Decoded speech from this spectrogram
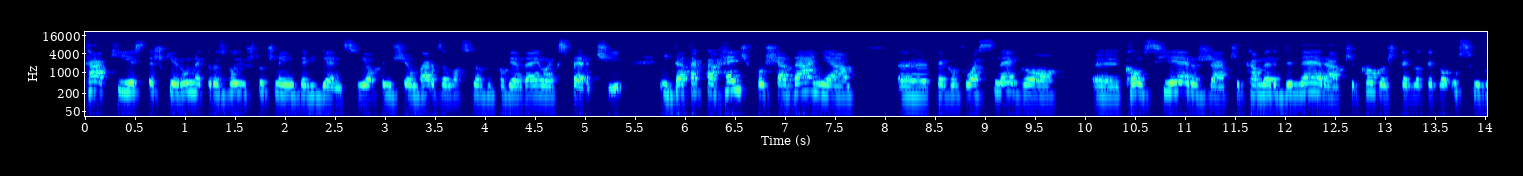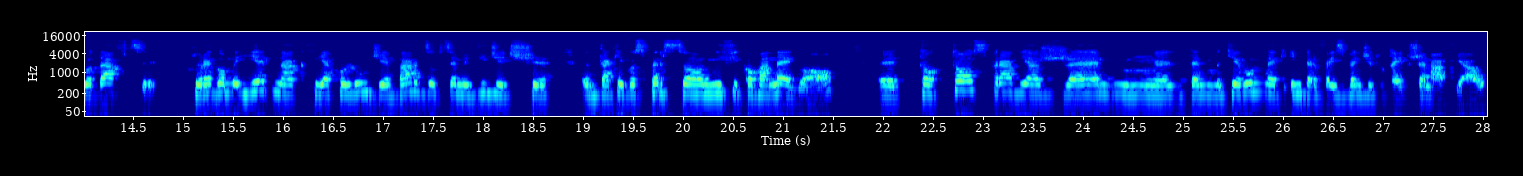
taki jest też kierunek rozwoju sztucznej inteligencji. O tym się bardzo mocno wypowiadają eksperci. I ta taka chęć posiadania e, tego własnego konsjerża, czy kamerdynera, czy kogoś tego, tego usługodawcy, którego my jednak jako ludzie bardzo chcemy widzieć e, takiego spersonifikowanego, E, to to sprawia, że mm, ten kierunek interfejs będzie tutaj przemawiał.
